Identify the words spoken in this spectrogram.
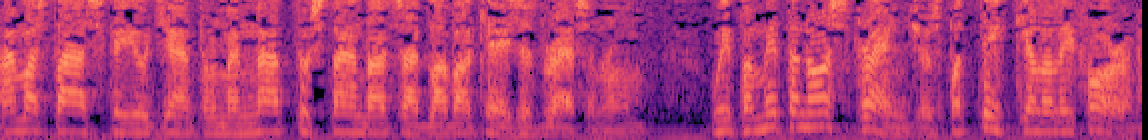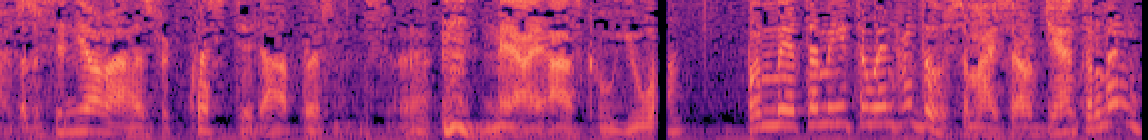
I must ask you, gentlemen, not to stand outside La Valchese's dressing room. We permit no strangers, particularly foreigners. But the Signora has requested our presence. Uh, may I ask who you are? Permit me to introduce myself, gentlemen.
